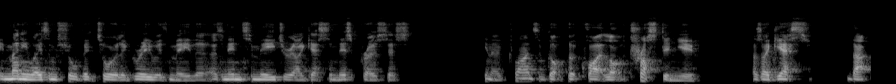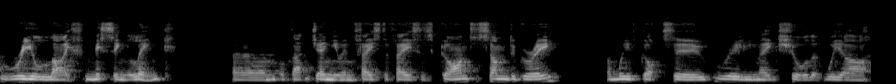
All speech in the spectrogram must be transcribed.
in many ways, I'm sure Victoria will agree with me that as an intermediary, I guess in this process, you know, clients have got to put quite a lot of trust in you, as I guess that real life missing link um, of that genuine face to face has gone to some degree. And we've got to really make sure that we are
